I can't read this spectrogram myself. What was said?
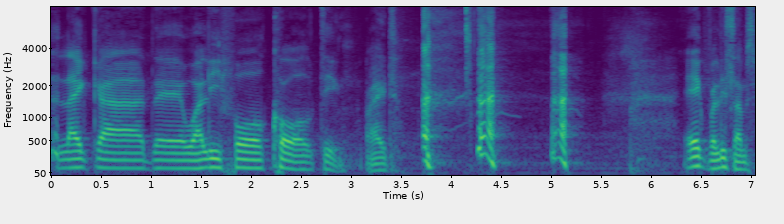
Like uh, the Wally 4 call thing, right? Ek wil nie soms.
